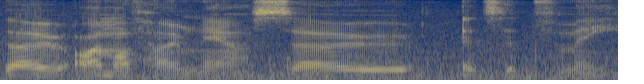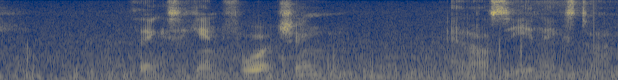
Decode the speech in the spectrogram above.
Though I'm off home now, so it's it for me. Thanks again for watching, and I'll see you next time.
